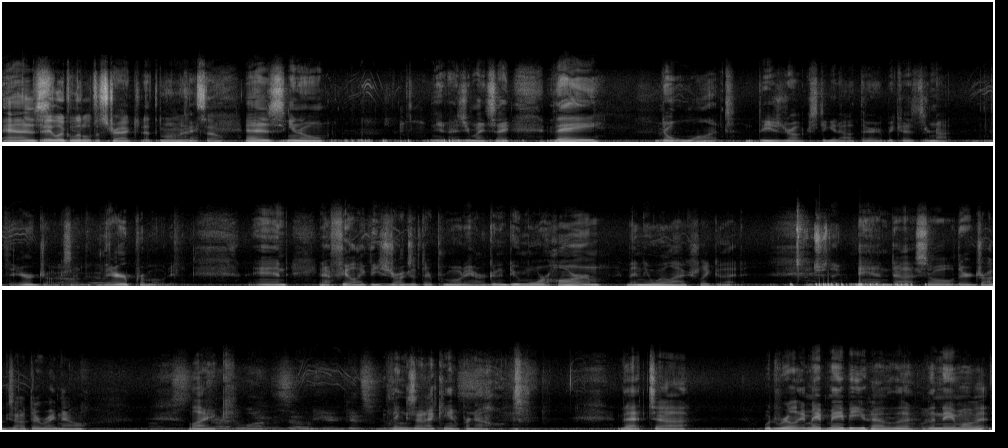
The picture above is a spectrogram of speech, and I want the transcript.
as They look a little distracted at the moment, Okay. so as you know as you might say they don't want these drugs to get out there because they're not their drugs that they're promoting and and I feel like these drugs that they're promoting are going to do more harm than they will actually good Interesting. and uh, so there are drugs out there right now like things that I can't pronounce that uh, would really may, maybe you have the, the name of it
